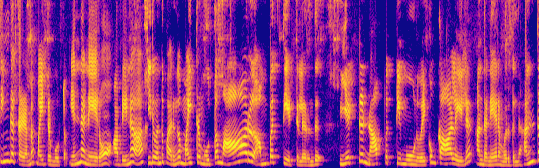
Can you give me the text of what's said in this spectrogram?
திங்கக்கிழமை மைத்திர முகூர்த்தம். என்ன நேரம் அப்படின்னா இது வந்து பாருங்க மைத்திர முகூர்த்தம் ஆறு ஐம்பத்தி எட்டுலேருந்து எட்டு நாற்பத்தி மூணு வரைக்கும் காலையில் அந்த நேரம் வருதுங்க. அந்த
